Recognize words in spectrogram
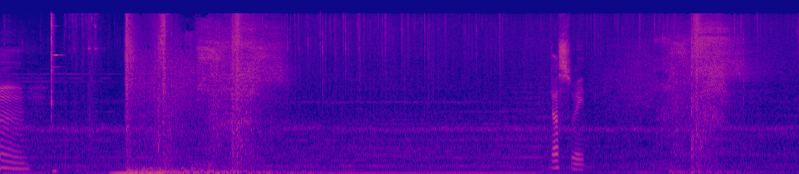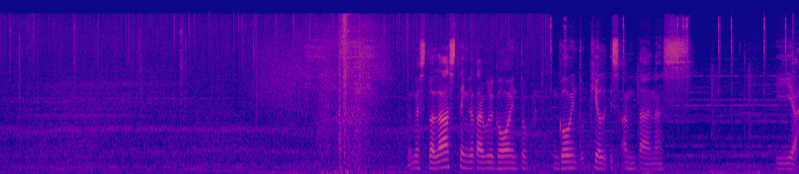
Hmm. Just wait. I the last thing that I will go into going to kill is Antanas. Yeah.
